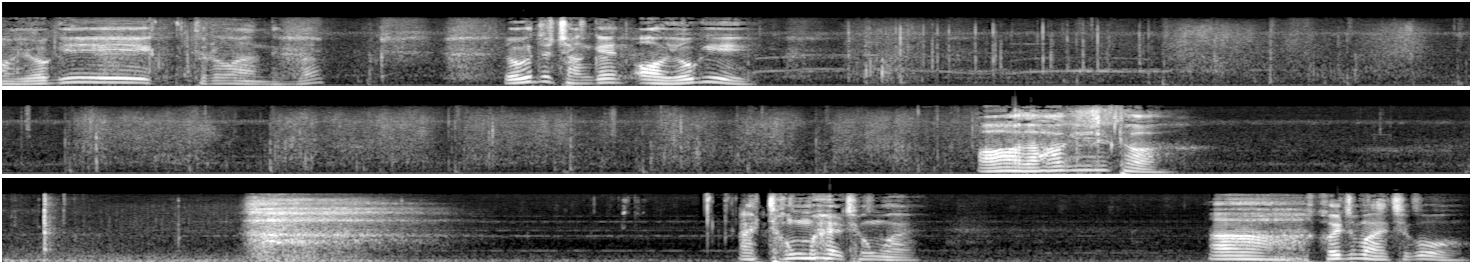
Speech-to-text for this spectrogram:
어, 여기 들어가는 데인가? 여기도 잠겨, 어, 여기. 아, 나 하기 싫다. 하... 아, 정말, 정말. 아, 거짓말 안 치고.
